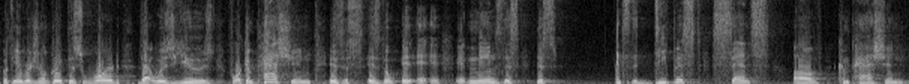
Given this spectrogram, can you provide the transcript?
but the original Greek, this word that was used for compassion is this, is the, it, it, it means this, this, it's the deepest sense of compassion.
